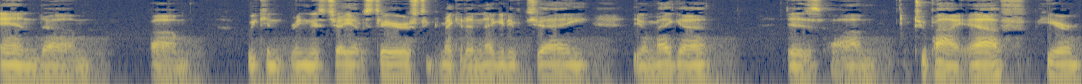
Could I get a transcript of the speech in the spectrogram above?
and um, um, we can bring this j upstairs to make it a negative j. The omega is um, 2 pi f here,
